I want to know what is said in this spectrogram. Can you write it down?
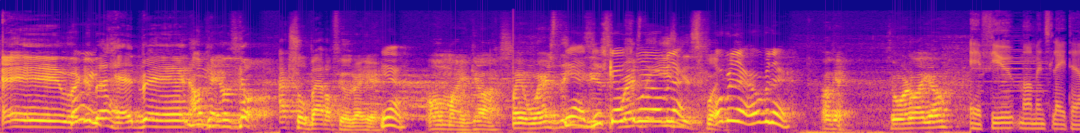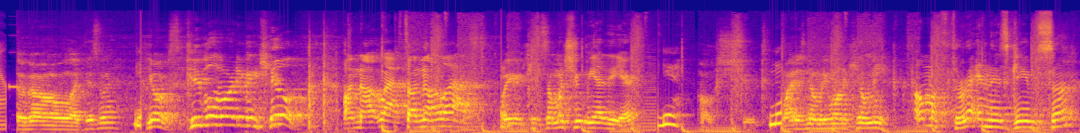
Hey, look at the headband. Okay, let's go. Actual battlefield right here. Yeah. Oh my gosh. Wait, where's the Yeah, easiest? just go where's somewhere the over there. easiest? Over there, over there. Okay. So where do I go? A few moments later. So go like this way? Yeah. Yo, people have already been killed. I'm not last. I'm not last. Wait, can someone shoot me out of the air? Yeah. Oh shoot. No. Why does nobody want to kill me? I'm gonna threaten this game, son. I'm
